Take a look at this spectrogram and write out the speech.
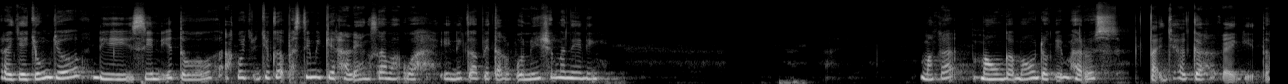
Raja Jongjo di scene itu, aku juga pasti mikir hal yang sama. Wah, ini capital punishment ini. Maka mau nggak mau Dokim harus tak jaga kayak gitu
